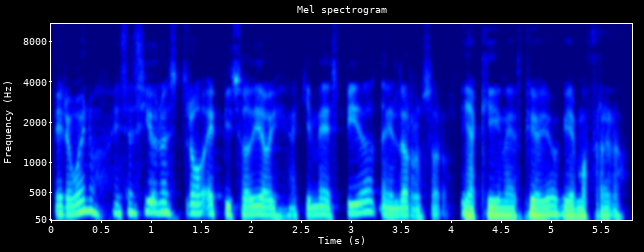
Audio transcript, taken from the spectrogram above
Pero bueno, ese ha sido nuestro episodio de hoy. Aquí me despido, Daniel Dorronsoro. Y aquí me despido yo, Guillermo Ferrero.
